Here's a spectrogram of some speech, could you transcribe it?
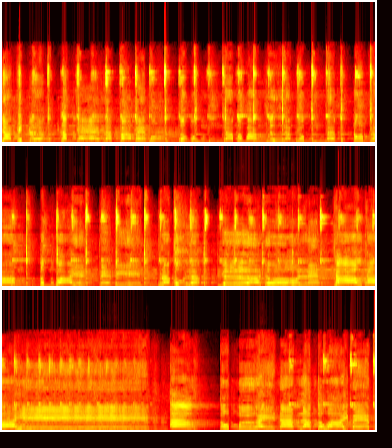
và kết lắng nghe là mẹ mô tốt là mơ vang lư làng chụp บนะน้อมกราบนบไหวแม่มีพระคุณละเกิดโดนและชาวไทยเอาตบมือให้นางลำถวายแม่โพ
